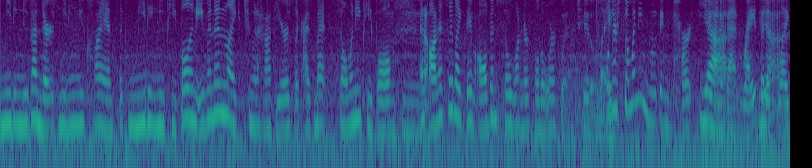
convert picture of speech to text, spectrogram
meeting new vendors, meeting new clients, like meeting new people. And even in like two and a half years, like I've met so many people, mm-hmm. and honestly, like they've all been so wonderful to work with too. Like, well, there's so many moving parts to yeah, an event, right? That yeah. it's like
